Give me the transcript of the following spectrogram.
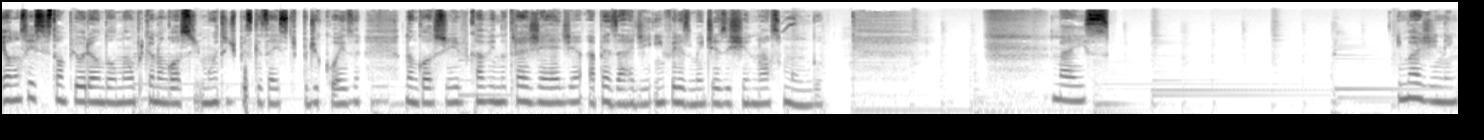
eu não sei se estão piorando ou não, porque eu não gosto muito de pesquisar esse tipo de coisa. Não gosto de ficar vendo tragédia, apesar de, infelizmente, existir no nosso mundo. Mas. Imaginem.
